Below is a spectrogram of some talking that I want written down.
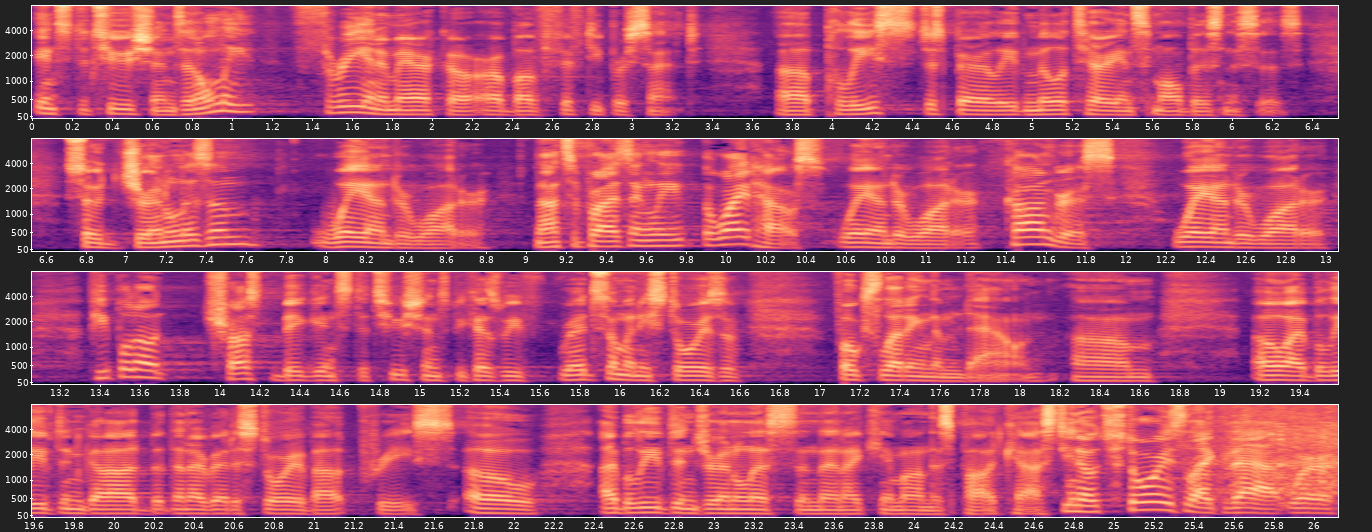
institutions, and only three in America are above 50%. Uh, police, just barely, the military, and small businesses. So journalism, way underwater. Not surprisingly, the White House, way underwater. Congress, way underwater people don't trust big institutions because we've read so many stories of folks letting them down. Um, oh, I believed in God, but then I read a story about priests. Oh, I believed in journalists, and then I came on this podcast. You know, stories like that where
